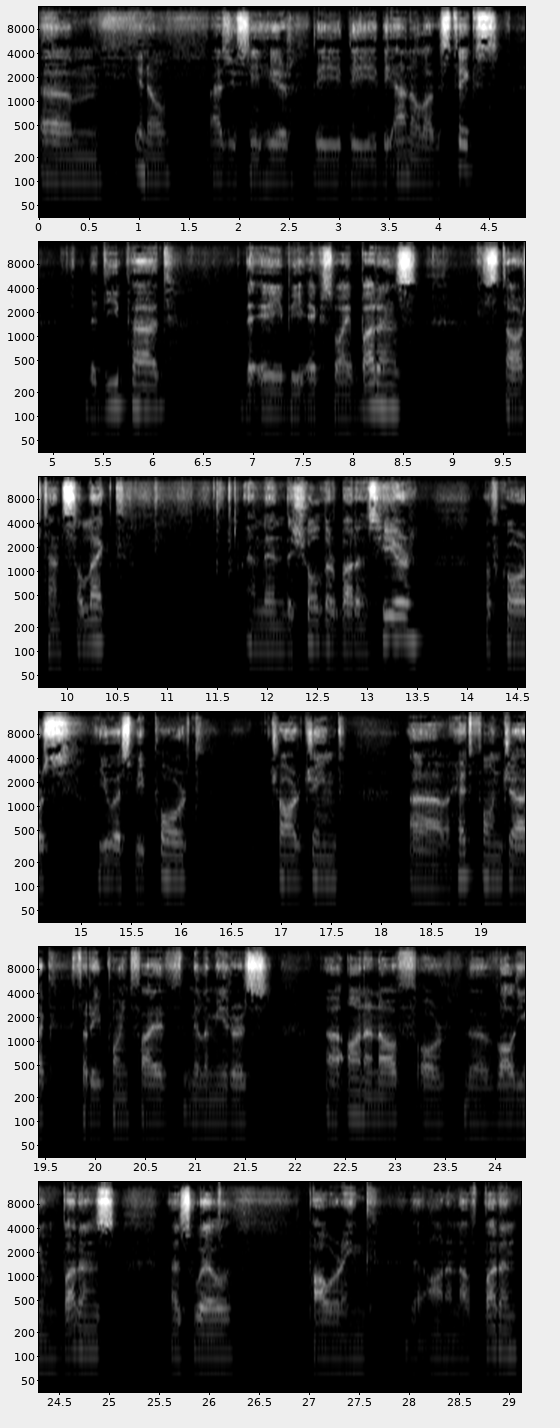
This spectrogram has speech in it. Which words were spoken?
Um, you know as you see here the the the analog sticks the d-pad the A, B, X, Y buttons start and select and then the shoulder buttons here of course USB port charging uh, headphone jack 3.5 millimeters uh, on and off or the volume buttons as well powering the on and off button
